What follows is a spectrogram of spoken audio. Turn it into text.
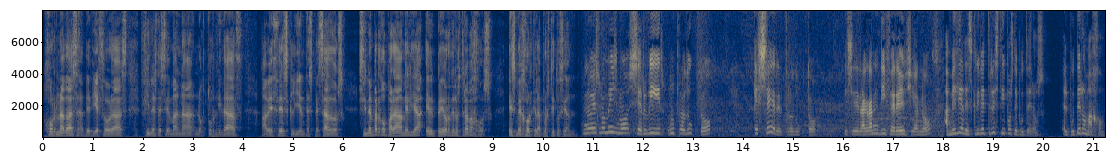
Jornadas de 10 horas, fines de semana, nocturnidad, a veces clientes pesados. Sin embargo, para Amelia, el peor de los trabajos es mejor que la prostitución. No es lo mismo servir un producto que ser el producto. Es la gran diferencia, ¿no? Amelia describe tres tipos de puteros. El putero majo.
